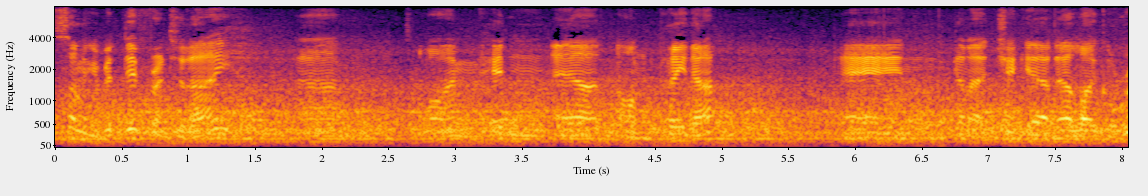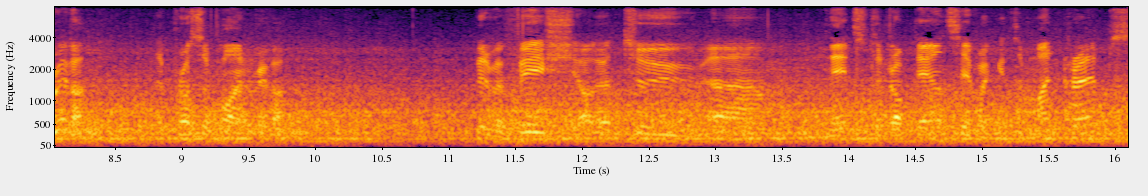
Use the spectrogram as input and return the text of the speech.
Something a bit different today. Um, I'm heading out on Peanut and going to check out our local river, the Proserpine River. Bit of a fish, I've got two um, nets to drop down, see if I can get some mud crabs.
